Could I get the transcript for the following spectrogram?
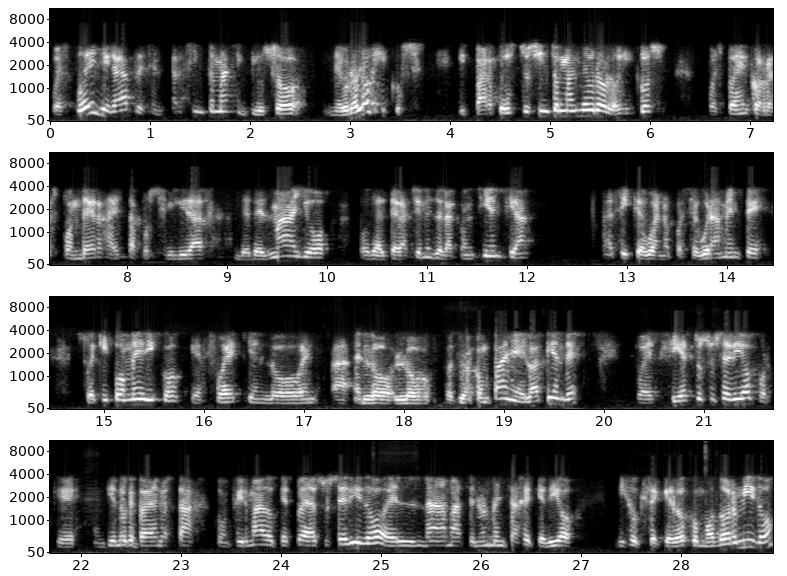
pues puede llegar a presentar síntomas incluso neurológicos. Y parte de estos síntomas neurológicos pues pueden corresponder a esta posibilidad de desmayo o de alteraciones de la conciencia. Así que bueno, pues seguramente su equipo médico, que fue quien lo, lo, lo, pues lo acompaña y lo atiende, pues si esto sucedió, porque entiendo que todavía no está confirmado que esto haya sucedido, él nada más en un mensaje que dio dijo que se quedó como dormido,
